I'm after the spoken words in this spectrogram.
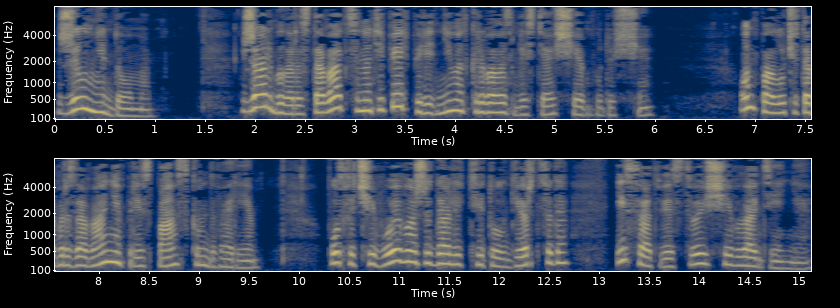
жил не дома. Жаль было расставаться, но теперь перед ним открывалось блестящее будущее. Он получит образование при испанском дворе, после чего его ожидали титул герцога и соответствующие владения.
